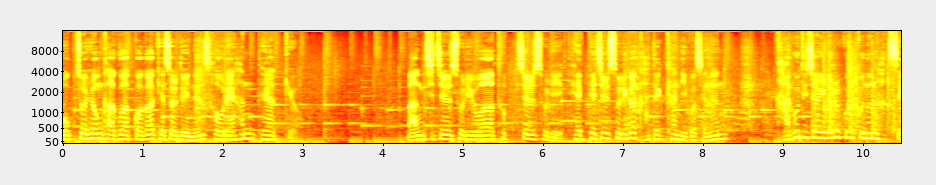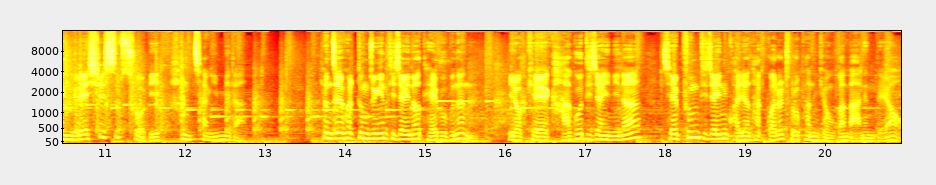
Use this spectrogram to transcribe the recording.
목조형 가구학과가 개설돼 있는 서울의 한 대학교. 망치질 소리와 톱질 소리, 대패질 소리가 가득한 이곳에는 가구 디자이너를 꿈꾸는 학생들의 실습 수업이 한창입니다. 현재 활동 중인 디자이너 대부분은 이렇게 가구 디자인이나 제품 디자인 관련 학과를 졸업한 경우가 많은데요.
